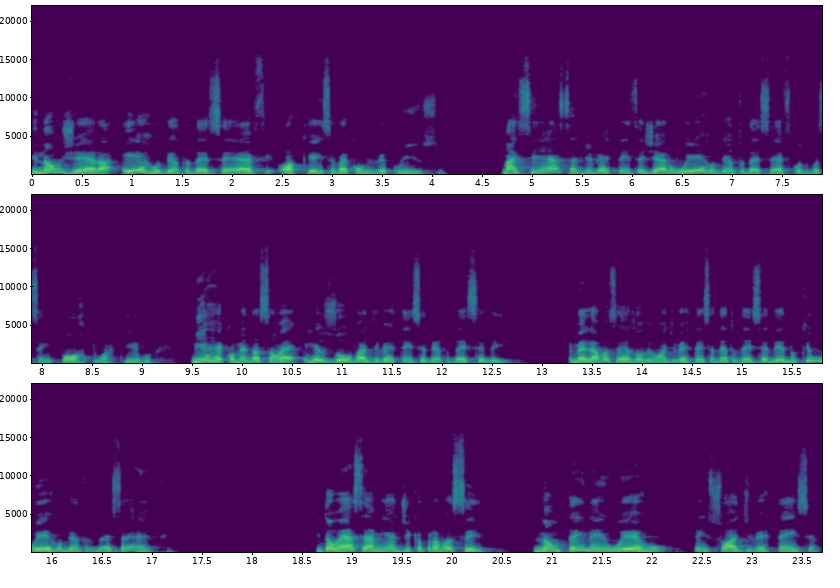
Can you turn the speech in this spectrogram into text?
e não gera erro dentro da SF, ok, você vai conviver com isso. Mas se essa advertência gera um erro dentro da SF quando você importa o arquivo, minha recomendação é resolva a advertência dentro da SCD. É melhor você resolver uma advertência dentro da SCD do que um erro dentro da SF. Então essa é a minha dica para você. Não tem nenhum erro, tem só advertência,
